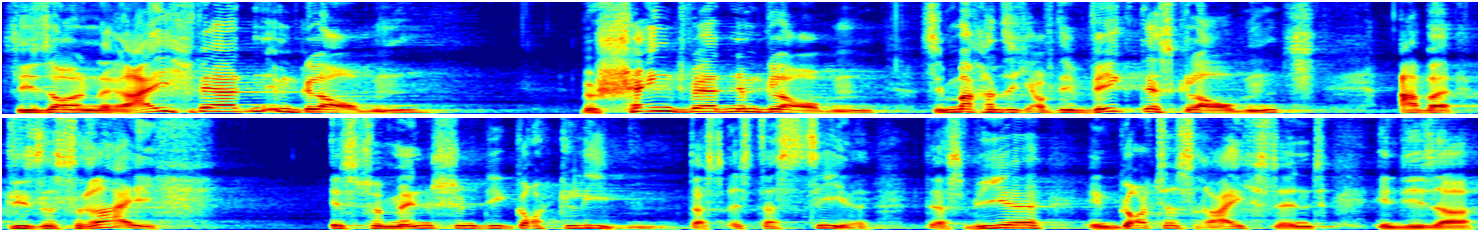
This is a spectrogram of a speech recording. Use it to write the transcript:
Sie sollen reich werden im Glauben, beschenkt werden im Glauben. Sie machen sich auf den Weg des Glaubens. Aber dieses Reich ist für Menschen, die Gott lieben. Das ist das Ziel, dass wir in Gottes Reich sind, in dieser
